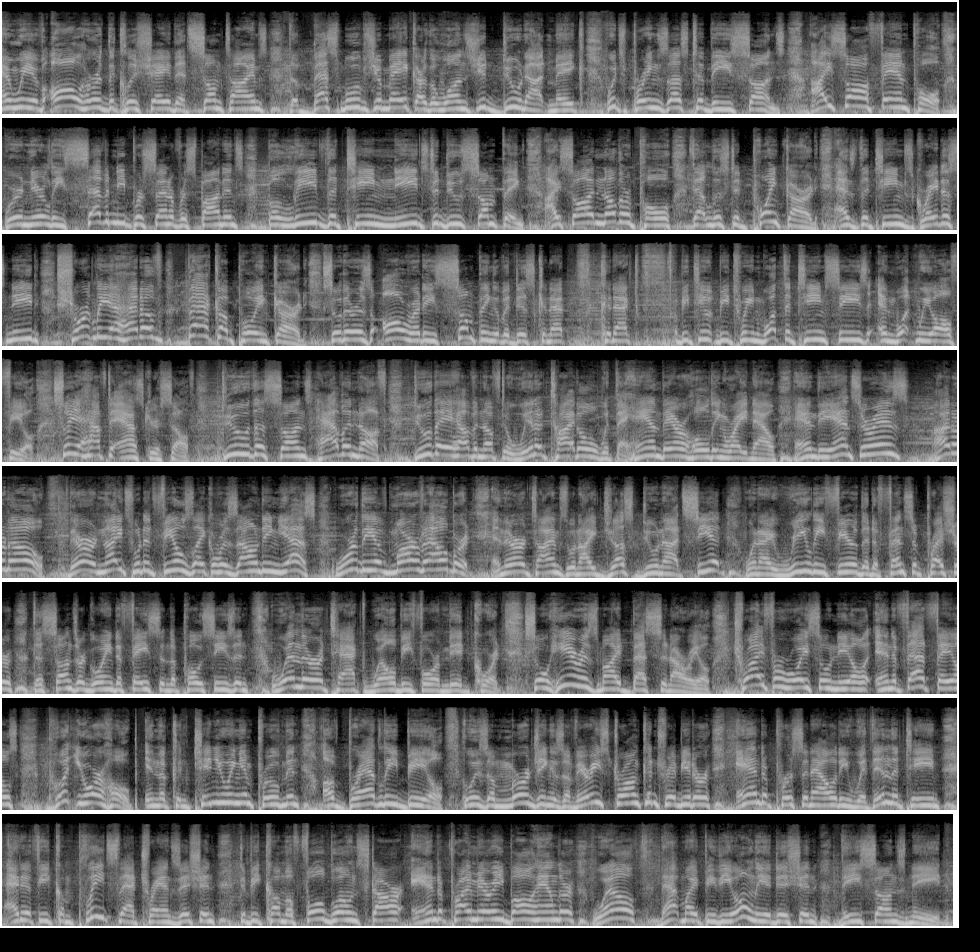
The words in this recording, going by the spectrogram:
And we have all heard the cliche that sometimes the best moves you make are the ones you do not make, which brings us to these Suns. I saw a fan poll where nearly 70% of respondents believe the team needs to do something. I saw another poll that listed point guard as the team's greatest need, shortly ahead of backup point guard. So there is already something of a disconnect connect between what the team sees and what we all feel. So you have to ask yourself, do the Suns have enough? Do they have enough to win a title with the hand they are holding right now? And the answer is, I don't know. There are nights when it feels like a resounding yes, worthy of Marv Albert. And there are times when I just do not see it, when I really fear the defensive pressure the Suns are going to face in the postseason when they're attacked well before midcourt. So here is my best scenario. Try for Royce O'Neale, and if that fails, put your hope in the continuing improvement of Bradley Beal, who is emerging as a very strong contributor and a personality within the team. And if he completes that transition to become a full blown star and a primary ball handler, well, that might be the only addition these Suns need.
